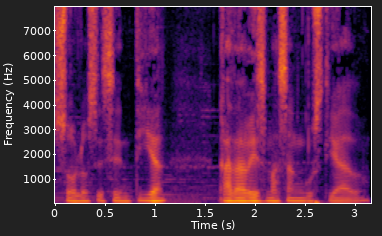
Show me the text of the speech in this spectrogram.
solo, se sentía cada vez más angustiado.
